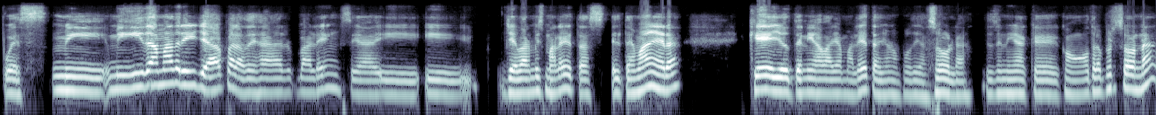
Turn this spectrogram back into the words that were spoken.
pues mi, mi ida a Madrid ya para dejar Valencia y llevar mis maletas. El tema era que yo tenía varias maletas, yo no podía sola, yo tenía que, con otra persona,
